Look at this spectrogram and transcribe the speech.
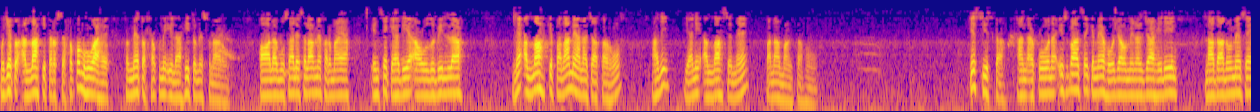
مجھے تو اللہ کی طرف سے حکم ہوا ہے، تو میں تو حکم الہی تمہیں سنا رہا ہوں۔ قال علیہ السلام نے فرمایا، ان سے کہہ دیا، اعوذ باللہ، میں اللہ کے پناہ میں آنا چاہتا ہوں۔ ہاں جی یعنی اللہ سے میں پناہ مانگتا ہوں۔ کس چیز کا؟ ان اکون، اس بات سے کہ میں ہو جاؤں من الجاہلین، نادانوں میں سے۔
